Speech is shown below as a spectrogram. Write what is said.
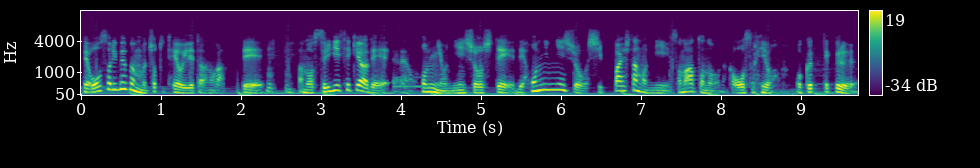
で、大ソリ部分もちょっと手を入れたのがあって、あの 3D セキュアで本人を認証して、で、本人認証を失敗したのに、その後のなんか大ソリを 送ってくる、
